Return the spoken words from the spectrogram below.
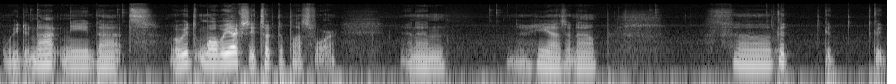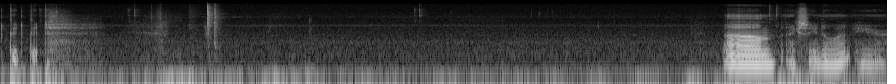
we do not need that. Well, we, well, we actually took the plus 4. And then he has it now. So, good, good, good, good, good. Um, actually, you know what? Here.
